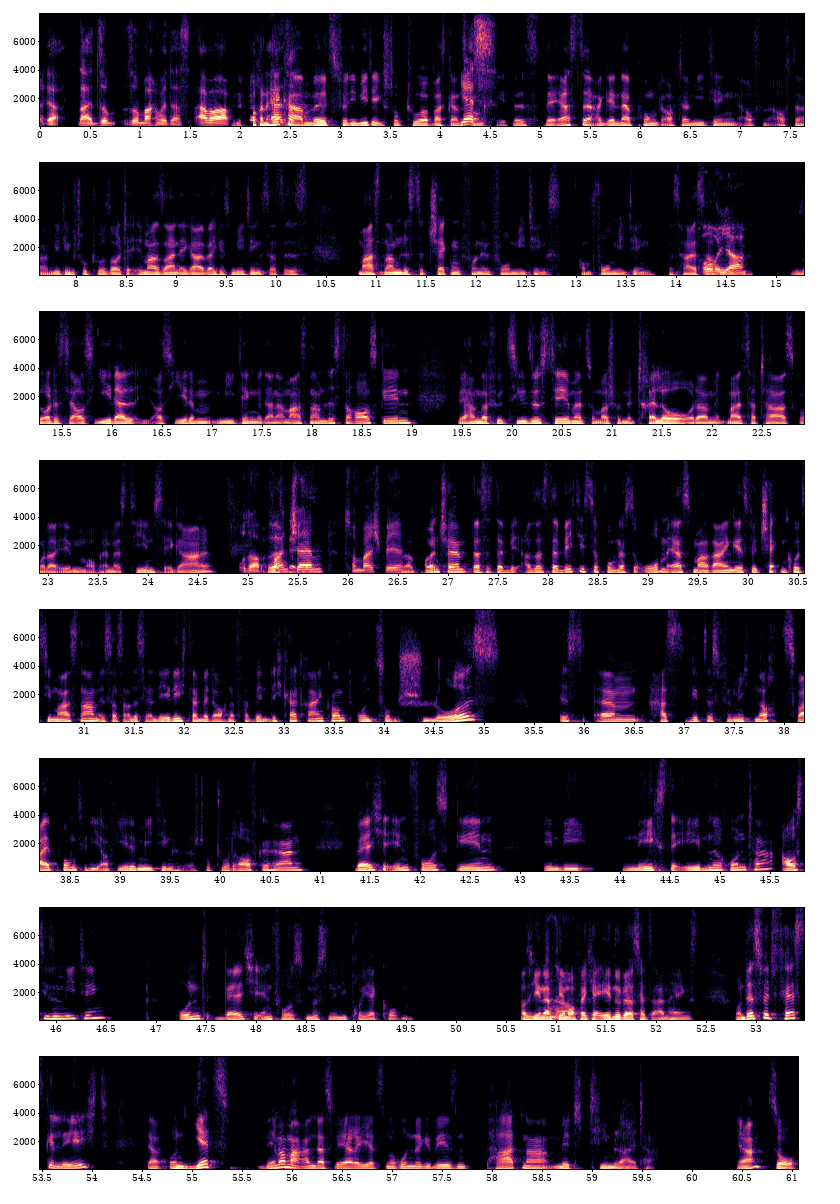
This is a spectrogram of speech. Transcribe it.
Ja, nein, so, so machen wir das. Aber wenn du noch einen Hack also, haben willst für die Meetingstruktur, was ganz yes. konkret ist, der erste Agendapunkt auf der Meeting, auf, auf der Meetingstruktur sollte immer sein, egal welches Meetings das ist, Maßnahmenliste checken von den Vormeetings, vom Vormeeting. Das heißt, oh, also, ja. du solltest ja aus jeder, aus jedem Meeting mit einer Maßnahmenliste rausgehen. Wir haben dafür Zielsysteme, zum Beispiel mit Trello oder mit Meistertask oder eben auf MS Teams, egal. Oder also PointChamp zum Beispiel. Oder PointChamp, das ist der, also das ist der wichtigste Punkt, dass du oben erstmal reingehst. Wir checken kurz die Maßnahmen, ist das alles erledigt, damit auch eine Verbindlichkeit reinkommt. Und zum Schluss ist, ähm, hast, gibt es für mich noch zwei Punkte, die auf jede Meetingstruktur draufgehören. Welche Infos gehen in die nächste Ebene runter aus diesem Meeting und welche Infos müssen in die Projektgruppen? Also je nachdem, genau. auf welcher Ebene du das jetzt anhängst. Und das wird festgelegt. Da, und jetzt nehmen wir mal an, das wäre jetzt eine Runde gewesen, Partner mit Teamleiter. Ja, so.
